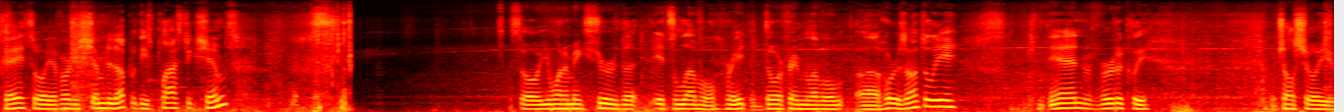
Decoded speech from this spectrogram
Okay, so I've already shimmed it up with these plastic shims. So you want to make sure that it's level, right? The door frame level uh, horizontally and vertically, which I'll show you.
